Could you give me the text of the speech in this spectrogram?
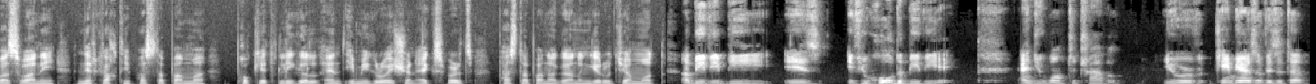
Վասվանի ներքախտի փաստապամը Pocket Legal and Immigration Experts փաստապանական ընկերության մոտ A BVB is if you hold a BVA and you want to travel you came here as a visitor,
